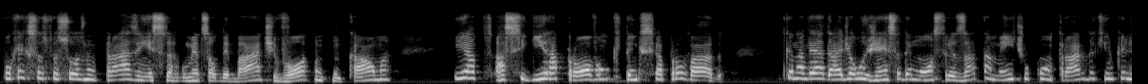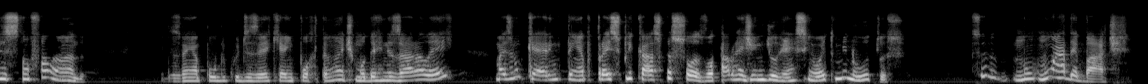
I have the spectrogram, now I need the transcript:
por que, que essas pessoas não trazem esses argumentos ao debate, votam com calma e a, a seguir aprovam o que tem que ser aprovado? Porque na verdade a urgência demonstra exatamente o contrário daquilo que eles estão falando. Eles vêm a público dizer que é importante modernizar a lei, mas não querem tempo para explicar às pessoas. Votaram o regime de urgência em oito minutos. não, não há debate.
